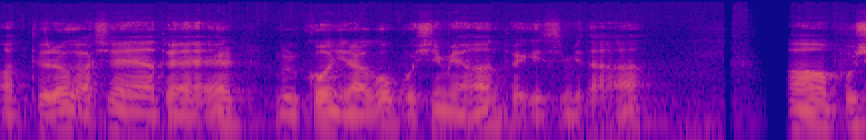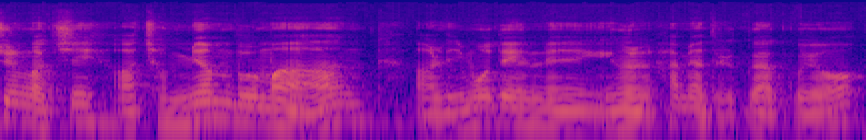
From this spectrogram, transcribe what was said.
어, 들어가셔야 될 물건이라고 보시면 되겠습니다. 어, 보시는 것 같이 어, 전면부만 어, 리모델링을 하면 될 것 같고요.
